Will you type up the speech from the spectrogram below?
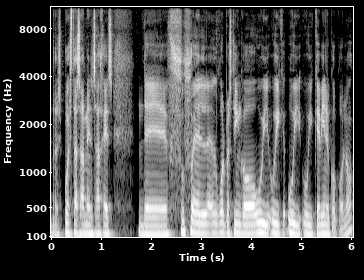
respuestas a mensajes de "Uf, el, el WordPress 5, uy, uy, uy, uy, que viene el coco, ¿no?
